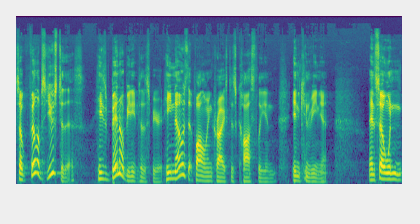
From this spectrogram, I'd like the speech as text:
So Philip's used to this. He's been obedient to the Spirit. He knows that following Christ is costly and inconvenient. And so when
